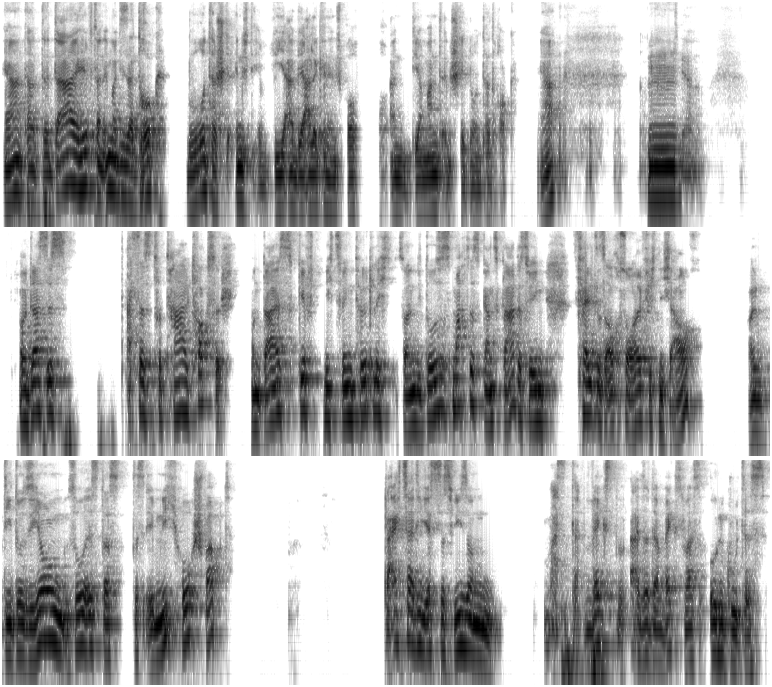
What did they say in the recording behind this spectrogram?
ja, da, da, da hilft dann immer dieser Druck. Worunter entsteht, wie wir alle kennen den Spruch, ein Diamant entsteht nur unter Druck. Ja. ja. Und das ist das ist total toxisch. Und da ist Gift nicht zwingend tödlich, sondern die Dosis macht es, ganz klar. Deswegen fällt es auch so häufig nicht auf, weil die Dosierung so ist, dass das eben nicht hochschwappt. Gleichzeitig ist es wie so ein, was da wächst, also da wächst was Ungutes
